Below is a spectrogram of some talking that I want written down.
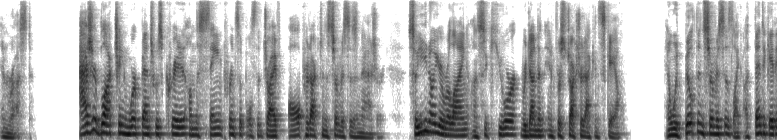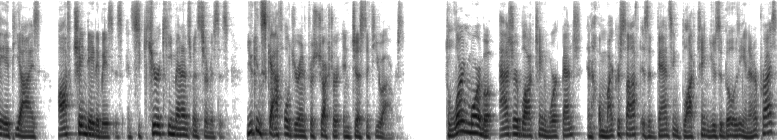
and Rust. Azure Blockchain Workbench was created on the same principles that drive all production services in Azure, so you know you're relying on secure, redundant infrastructure that can scale. And with built-in services like authenticated APIs, off-chain databases, and secure key management services, you can scaffold your infrastructure in just a few hours. To learn more about Azure Blockchain Workbench and how Microsoft is advancing blockchain usability in enterprise,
